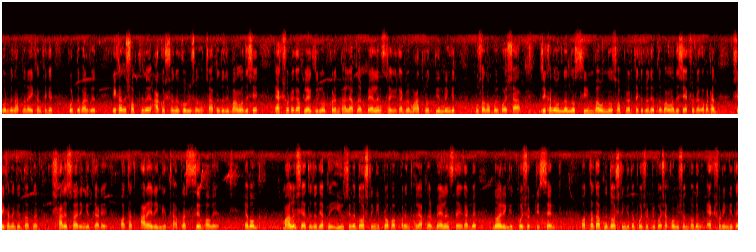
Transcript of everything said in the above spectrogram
করবেন, আপনারা এখান থেকে করতে পারবেন। এখানে সবথেকে আকর্ষণীয় কমিশন হচ্ছে, আপনি যদি বাংলাদেশে একশো টাকা ফ্ল্যাক্সি লোড করেন, তাহলে আপনার ব্যালেন্স থেকে কাটবে মাত্র তিন রিঙ্গিত পঁচানব্বই পয়সা। যেখানে অন্যান্য সিম বা অন্য সফটওয়্যার থেকে যদি আপনি বাংলাদেশে একশো টাকা পাঠান, সেখানে কিন্তু আপনার সাড়ে ছয় রিঙ্গিত কাটে, অর্থাৎ আড়াই রিঙ্গিত আপনার সেভ হবে। এবং মালয়েশিয়াতে যদি আপনি ইউ সিমে দশ রিঙ্গিত টপ আপ করেন, তাহলে আপনার ব্যালেন্স থেকে কাটবে নয় রিঙ্গিত পঁয়ষট্টি সেন্ট অর্থাৎ আপনি দশ রিঙ্গিতে পঁয়ষট্টি পয়সা কমিশন পাবেন, একশো রিঙ্গিতে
